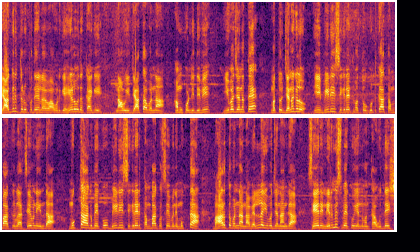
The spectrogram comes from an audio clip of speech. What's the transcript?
ಜಾಗೃತಿ ರೂಪದಲ್ಲಿ ಅವರಿಗೆ ಹೇಳುವುದಕ್ಕಾಗಿ ನಾವು ಈ ಜಾಥಾವನ್ನು ಹಮ್ಮಿಕೊಂಡಿದ್ದೀವಿ. ಯುವ ಜನತೆ ಮತ್ತು ಜನಗಳು ಈ ಬೀಡಿ, ಸಿಗರೇಟ್ ಮತ್ತು ಗುಟ್ಕಾ ತಂಬಾಕುಗಳ ಸೇವನೆಯಿಂದ ಮುಕ್ತ ಆಗಬೇಕು. ಬೀಡಿ, ಸಿಗರೇಟ್, ತಂಬಾಕು ಸೇವನೆ ಮುಕ್ತ ಭಾರತವನ್ನು ನಾವೆಲ್ಲ ಯುವ ಜನಾಂಗ ಸೇರಿ ನಿರ್ಮಿಸಬೇಕು ಎನ್ನುವಂಥ ಉದ್ದೇಶ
